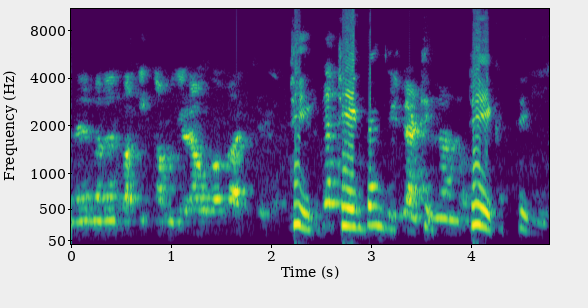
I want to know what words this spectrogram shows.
ਨੇ ਮਤਲਬ ਬਾਕੀ ਕੰਮ ਜਿਹੜਾ ਹੋਊਗਾ ਬਾਅਦ ਚ। ਠੀਕ ਠੀਕ ਭੈਣ ਜੀ ਠੀਕ। ਠੀਕ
